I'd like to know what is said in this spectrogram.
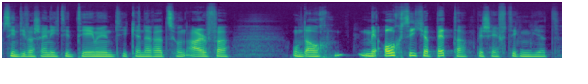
sind die wahrscheinlich die Themen, die Generation Alpha und auch, auch sicher Beta beschäftigen wird.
